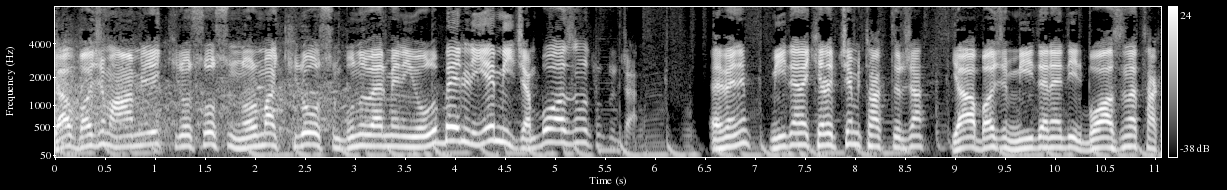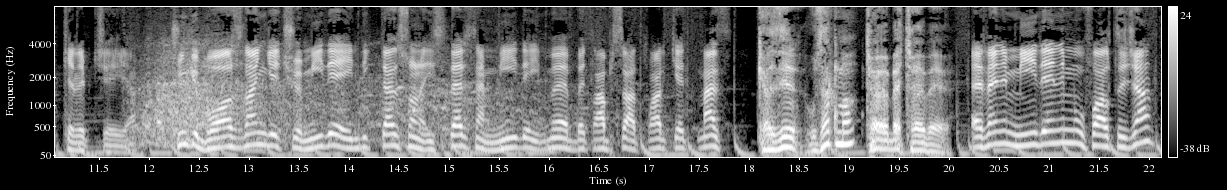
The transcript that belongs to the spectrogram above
Ya bacım hamilelik kilosu olsun normal kilo olsun bunu vermenin yolu belli yemeyeceğim boğazını tutacağım. Efendim midene kelepçe mi taktıracaksın? Ya bacım midene değil boğazına tak kelepçeyi ya. Çünkü boğazdan geçiyor mideye indikten sonra istersen mideyi müebbet hapse at fark etmez. Kadir uzatma. Tövbe tövbe. Efendim mideni mi ufaltacaksın?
